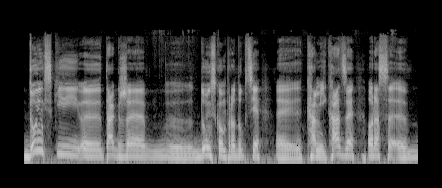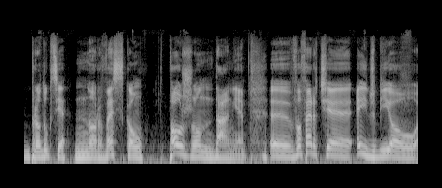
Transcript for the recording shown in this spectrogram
Duński y, także y, duńską produkcję y, Kamikadze oraz produkcję norweską pożądanie. E, w ofercie HBO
